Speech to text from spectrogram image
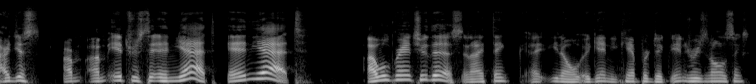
I just, I'm, I'm interested, and yet, and yet, I will grant you this, and I think, uh, you know, again, you can't predict injuries and all those things.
